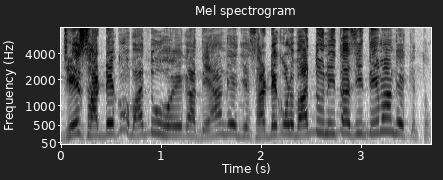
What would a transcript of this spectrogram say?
ਜੇ ਸਾਡੇ ਕੋਲ ਵਾਧੂ ਹੋਏਗਾ ਦੇਾਂਗੇ ਜੇ ਸਾਡੇ ਕੋਲ ਵਾਧੂ ਨਹੀਂ ਤਾਂ ਅਸੀਂ ਦੇਵਾਂਗੇ ਕਿੱਥੋਂ?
